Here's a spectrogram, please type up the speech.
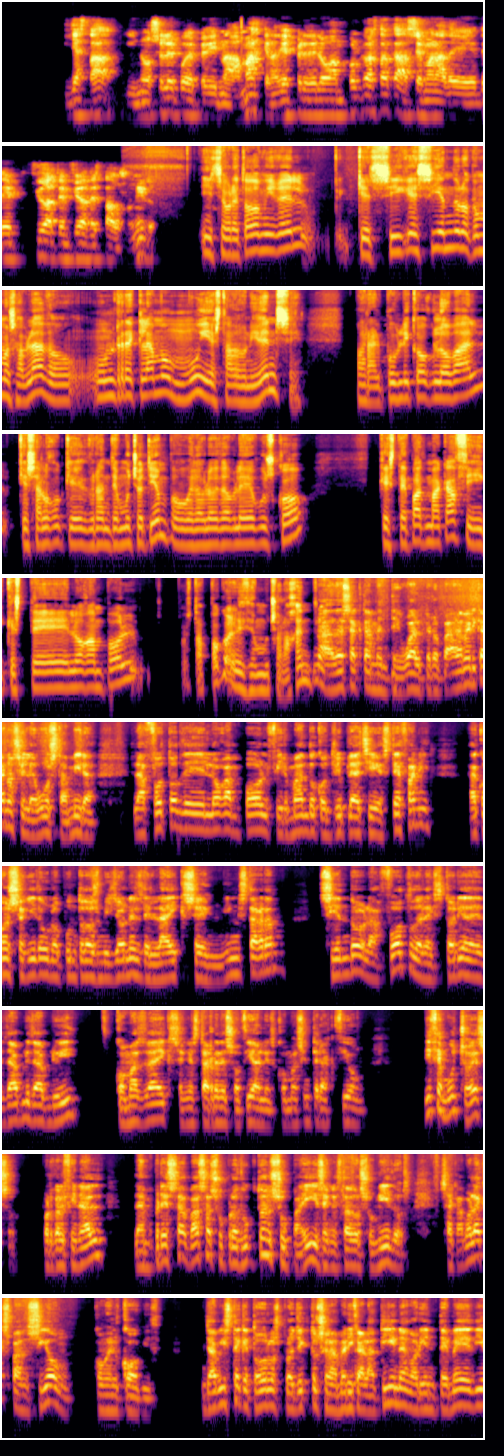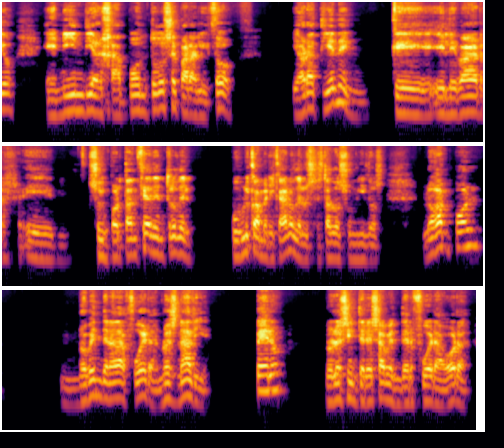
Y ya está. Y no se le puede pedir nada más. Que nadie espere de Logan Paul que va a estar cada semana de, ciudad en ciudad de Estados Unidos. Y sobre todo, Miguel, que sigue siendo lo que hemos hablado, un reclamo muy estadounidense para el público global, que es algo que durante mucho tiempo WWE buscó que esté Pat McAfee y que esté Logan Paul, pues tampoco le dice mucho a la gente. Nada, exactamente igual, pero para el americano sí le gusta. Mira, la foto de Logan Paul firmando con Triple H y Stephanie ha conseguido 1.2 millones de likes en Instagram, siendo la foto de la historia de WWE con más likes en estas redes sociales, con más interacción. Dice mucho eso, porque al final la empresa basa su producto en su país, en Estados Unidos. Se acabó la expansión con el COVID. Ya viste que todos los proyectos en América Latina, en Oriente Medio, en India, en Japón, todo se paralizó. Y ahora tienen que elevar eh, su importancia dentro del público americano de los Estados Unidos. Logan Paul no vende nada fuera, no es nadie, pero no les interesa vender fuera ahora.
